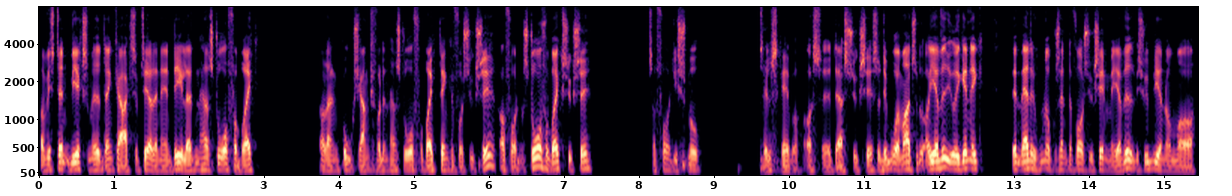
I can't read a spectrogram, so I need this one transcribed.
Og hvis den virksomhed, den kan acceptere, at den er en del af den her store fabrik, så er der en god chance for, at den her store fabrik, den kan få succes, og får den store fabrik succes, så får de små selskaber også øh, deres succes. Så det bruger jeg meget til. Og jeg ved jo igen ikke, hvem er det 100% der får succes, men jeg ved, hvis vi bliver nummer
